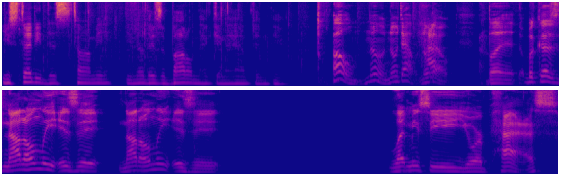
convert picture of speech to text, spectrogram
You studied this, Tommy. You know there's a bottleneck gonna happen here. oh no, no doubt, no How- doubt. But because not only is it not only is it let me see your pass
